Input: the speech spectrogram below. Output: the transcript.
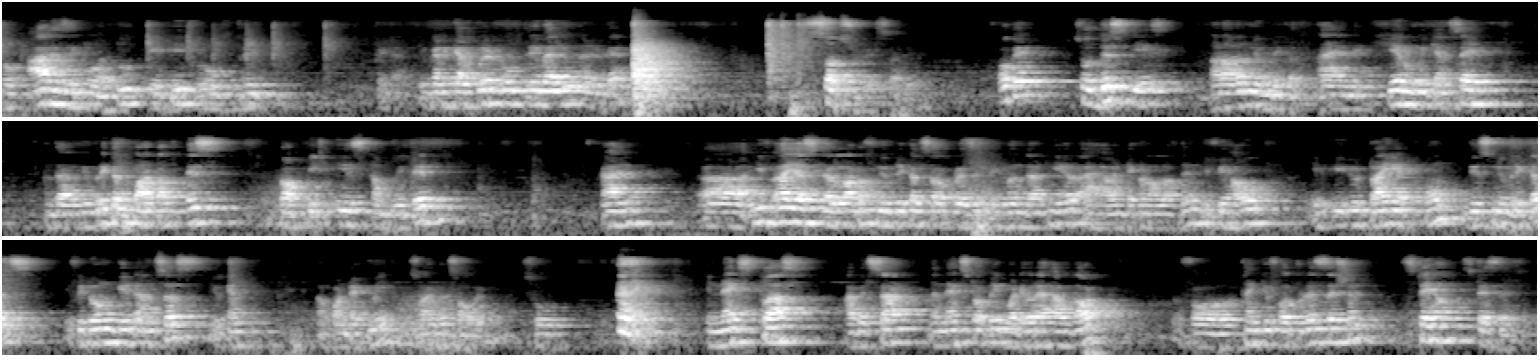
so r is equal to 80 root 3 you can calculate root 3 value and you can substitute its value. Okay so this is another numerical and here we can say the numerical part of this topic is completed. And uh, if I yes there are a lot of numericals are present even that here. I haven't taken all of them. If you have if you try at home these numericals if you don't get answers you can uh, contact me. So I will solve it. So in next class I will start the next topic whatever I have got. For thank you for today's session stay home stay safe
